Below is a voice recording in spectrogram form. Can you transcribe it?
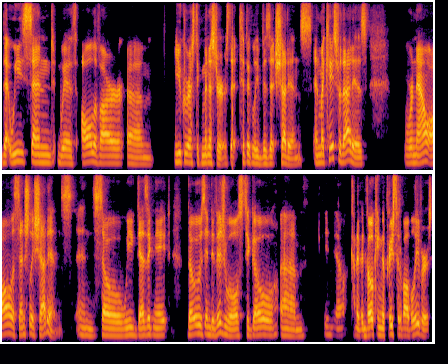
that we send with all of our um, Eucharistic ministers that typically visit shut ins. And my case for that is we're now all essentially shut ins. And so we designate those individuals to go, um, you know, kind of invoking the priesthood of all believers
